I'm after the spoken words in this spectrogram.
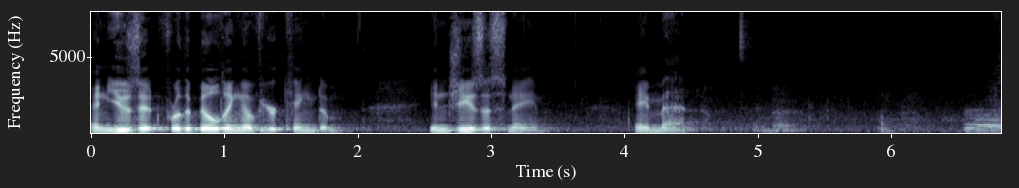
and use it for the building of your kingdom. In Jesus' name, amen. Let's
